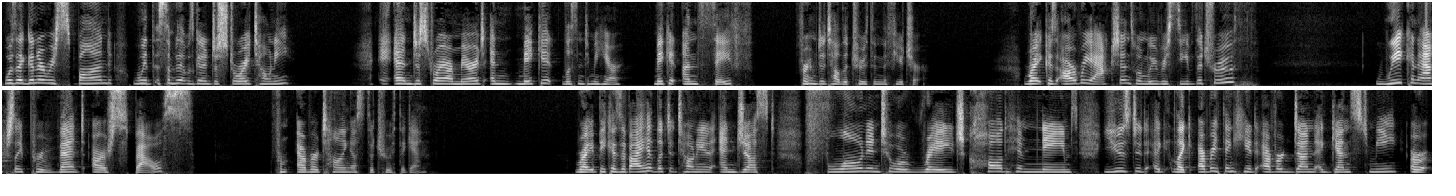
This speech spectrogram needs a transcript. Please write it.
Was i going to respond with something that was going to destroy tony and destroy our marriage and make it listen to me here make it unsafe for him to tell the truth in the future. Right? Because our reactions when we receive the truth, we can actually prevent our spouse from ever telling us the truth again. Right? Because if I had looked at Tony and, just flown into a rage, called him names, used it like everything he had ever done against me, or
